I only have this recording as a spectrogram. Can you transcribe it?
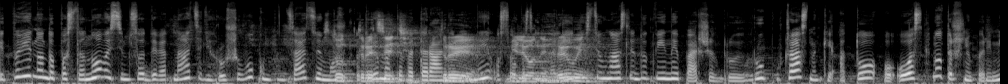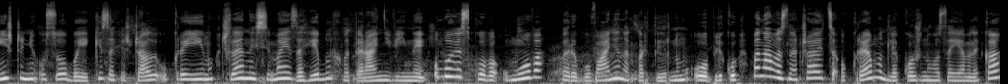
Відповідно до постанови 719 грошову компенсацію можуть отримати ветерани війни, особи з інвалідністю внаслідок війни перших других груп, учасники АТО, ООС, внутрішньо переміщені особи, які захищали Україну, члени сімей загиблих ветеранів війни. Обов'язкова умова перебування на квартирному обліку. Вона визначається окремо для кожного заявника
